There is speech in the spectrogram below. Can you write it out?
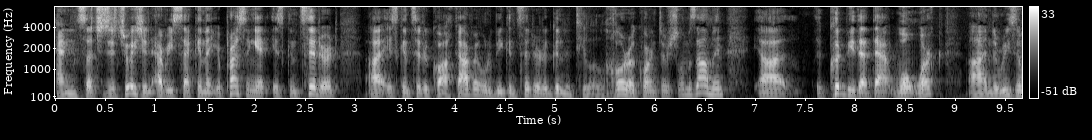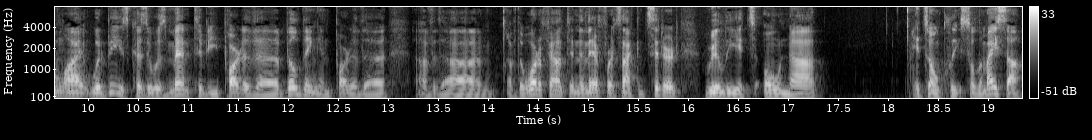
And in such a situation, every second that you're pressing it is considered uh, is considered koach gavra. It would be considered a good natila. According to Shlomo Zalman, uh, it could be that that won't work, uh, and the reason why it would be is because it was meant to be part of the building and part of the of the of the water fountain, and therefore it's not considered really its own uh, its own kli. So lemaisa,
